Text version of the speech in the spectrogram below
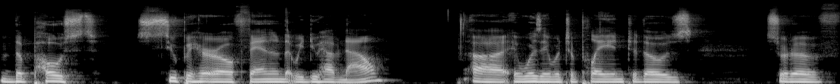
the post superhero fandom that we do have now, uh, it was able to play into those sort of,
